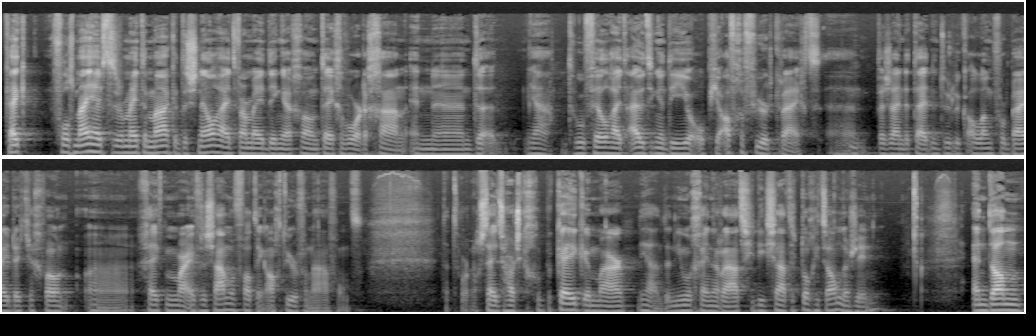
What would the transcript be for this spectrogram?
Kijk, volgens mij heeft het ermee te maken de snelheid waarmee dingen gewoon tegenwoordig gaan. En eh, de, ja, de hoeveelheid uitingen die je op je afgevuurd krijgt. Eh, Hm. We zijn de tijd natuurlijk al lang voorbij dat je gewoon... eh, geef me maar even de samenvatting, acht uur vanavond. Dat wordt nog steeds hartstikke goed bekeken, maar ja, de nieuwe generatie die staat er toch iets anders in. En dan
